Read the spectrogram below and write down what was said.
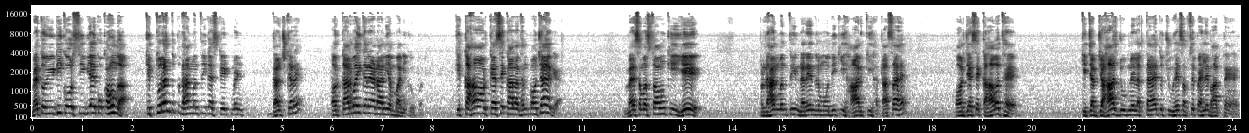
मैं तो ईडी को और सीबीआई को कहूँगा कि तुरंत प्रधानमंत्री का स्टेटमेंट दर्ज करें और कार्रवाई करें अडानी अंबानी के ऊपर कि कहाँ और कैसे काला धन पहुँचाया गया। मैं समझता हूँ कि ये प्रधानमंत्री नरेंद्र मोदी की हार की हताशा है और जैसे कहावत है कि जब जहाज़ डूबने लगता है तो चूहे सबसे पहले भागते हैं।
